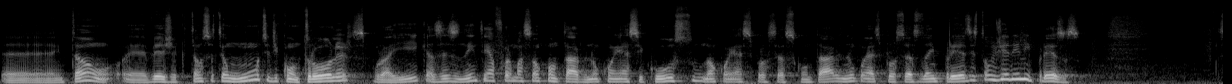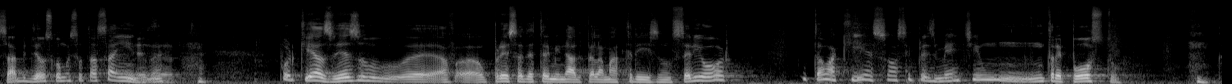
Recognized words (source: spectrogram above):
É, então, é, veja que então você tem um monte de controllers por aí que às vezes nem tem a formação contábil, não conhece custo, não conhece processos contábeis, não conhece processos da empresa e estão gerindo empresas. Sabe Deus como isso está saindo, né? Exato. né? Porque às vezes o, é, o preço é determinado pela matriz no exterior, então aqui é só simplesmente um, um entreposto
